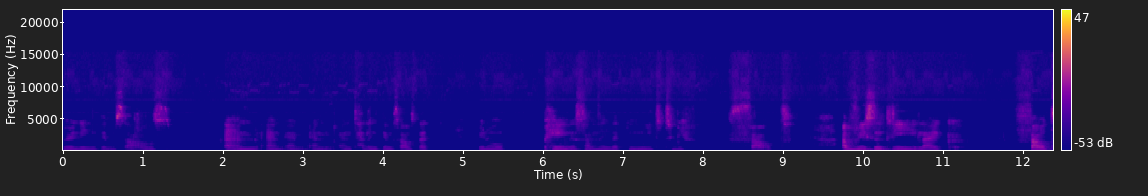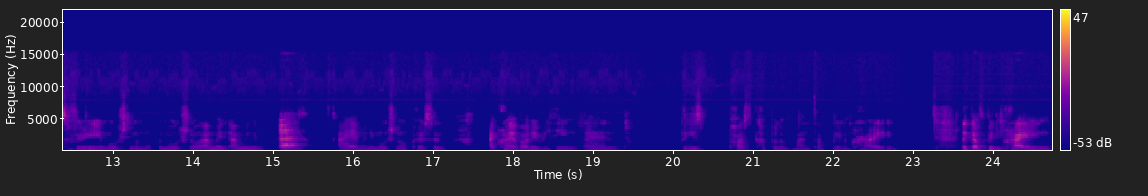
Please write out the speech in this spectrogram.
burning themselves and and and and, and telling themselves that you know pain is something that needs to be felt. I've recently like felt very emotional emotional. I mean i mean uh, i am an emotional person. I cry about everything and these past couple of months i've been crying. Like i've been crying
